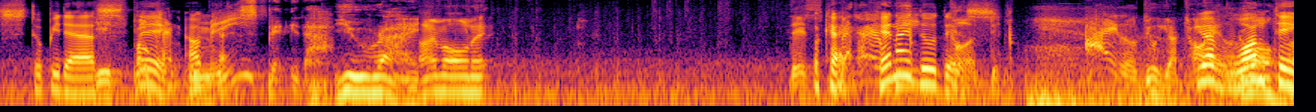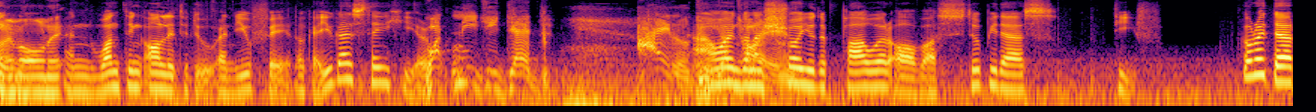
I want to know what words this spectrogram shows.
stupid ass Ye spoke thing. at Okay. me? Spit it out. You rang. I'm on it. This Okay, can I do this? good. I'll do your toil. You have one on, thing I'm on it. and one thing only to do, and you failed. Okay, you guys stay here. What need ye dead? I'll do Now your I'm gonna toil. show you the power of a stupid ass thief. Go right there.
